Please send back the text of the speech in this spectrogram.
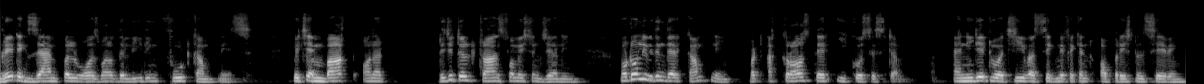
Great example was one of the leading food companies, which embarked on a digital transformation journey, not only within their company, but across their ecosystem, and needed to achieve a significant operational saving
